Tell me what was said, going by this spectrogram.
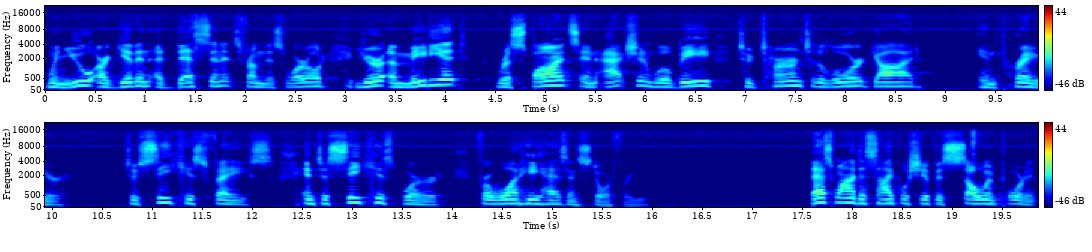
when you are given a death sentence from this world, your immediate response and action will be to turn to the Lord God in prayer, to seek His face, and to seek His Word for what He has in store for you. That's why discipleship is so important.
